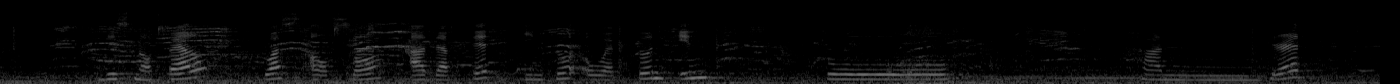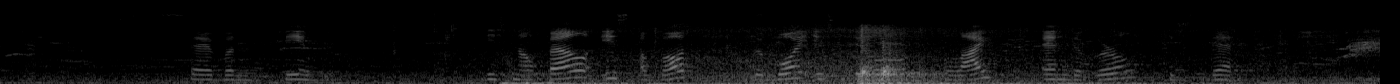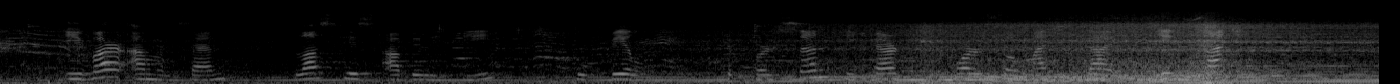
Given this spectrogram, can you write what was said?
This novel was also adapted into a webtoon in 217. This novel is about the boy is still alive and the girl is dead. Ivar Amundsen lost his ability to feel. The person he cared for so much died in such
